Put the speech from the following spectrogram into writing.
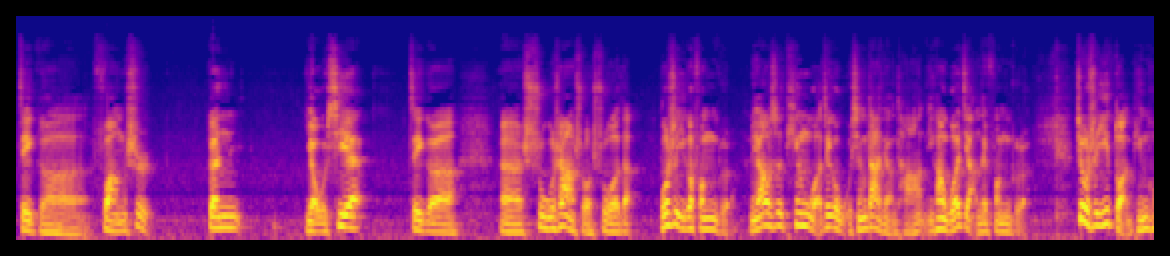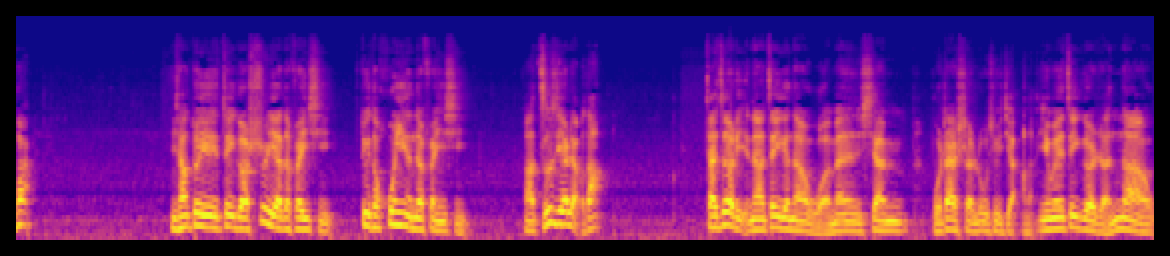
这个方式跟有些这个呃书上所说的不是一个风格。你要是听我这个五行大讲堂，你看我讲的风格就是以短平快。你像对这个事业的分析，对他婚姻的分析啊，直截了当。在这里呢，这个呢，我们先不再深入去讲了，因为这个人呢，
